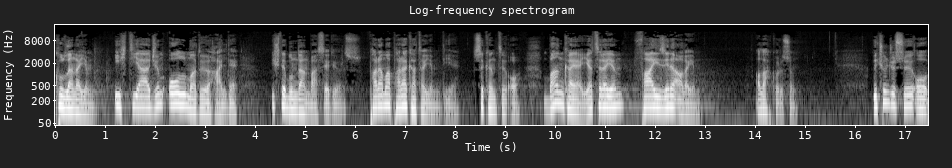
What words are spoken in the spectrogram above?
kullanayım ihtiyacım olmadığı halde işte bundan bahsediyoruz. Parama para katayım diye. Sıkıntı o. Bankaya yatırayım, faizini alayım. Allah korusun. Üçüncüsü o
